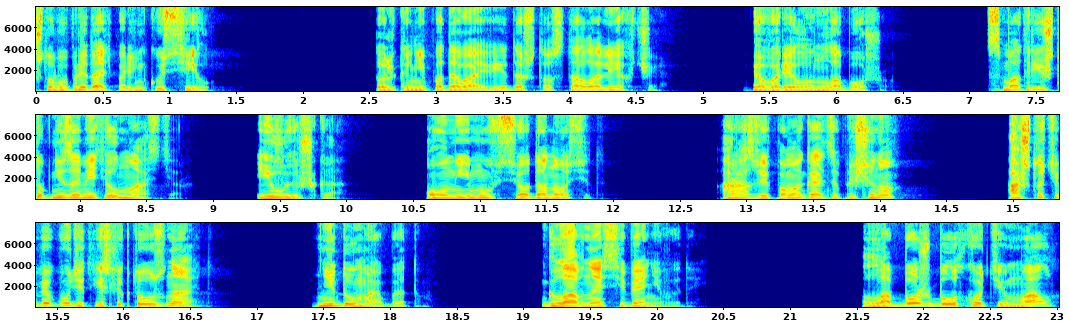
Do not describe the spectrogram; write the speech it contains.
чтобы придать пареньку сил. Только не подавай вида, что стало легче, говорил он Лабошу. Смотри, чтоб не заметил мастер. И лыжка. Он ему все доносит. А разве помогать запрещено? А что тебе будет, если кто узнает? Не думай об этом. Главное, себя не выдай. Лабош был хоть и мал,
